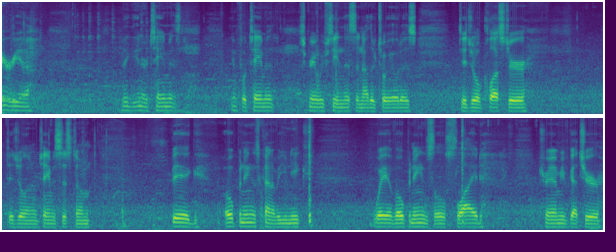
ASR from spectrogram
area. Big entertainment, infotainment screen. We've seen this in other Toyotas. Digital cluster, digital entertainment system. Big opening. openings, kind of a unique way of opening. This little slide trim. You've got your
